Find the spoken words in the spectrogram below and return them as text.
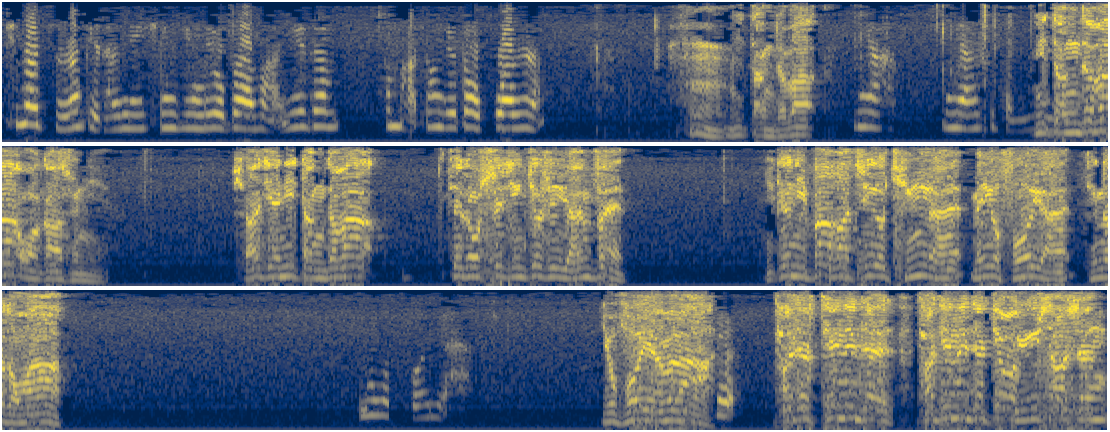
现在只能给他念心经，没有办法，因为他他马上就到关了，哼，你等着吧，应该应该是本。你等着吧，我告诉你，小姐，你等着吧，这种事情就是缘分。你跟你爸爸只有情缘，没有佛缘，听得懂吗？没有佛缘。有佛缘不啦？对，他这天天在，他天天在钓鱼杀生，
